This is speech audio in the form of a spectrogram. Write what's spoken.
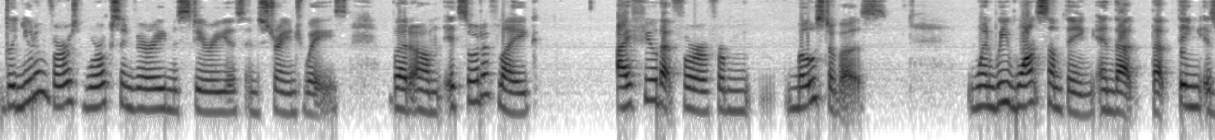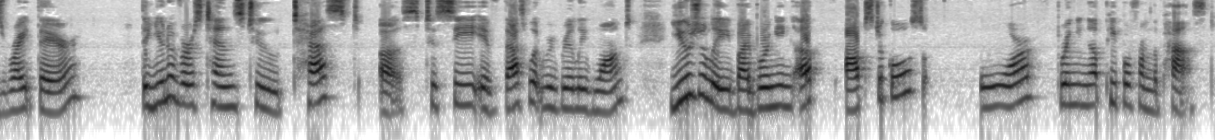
the universe works in very mysterious and strange ways. But um, it's sort of like I feel that for for m- most of us when we want something and that that thing is right there, the universe tends to test us to see if that's what we really want, usually by bringing up obstacles or bringing up people from the past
